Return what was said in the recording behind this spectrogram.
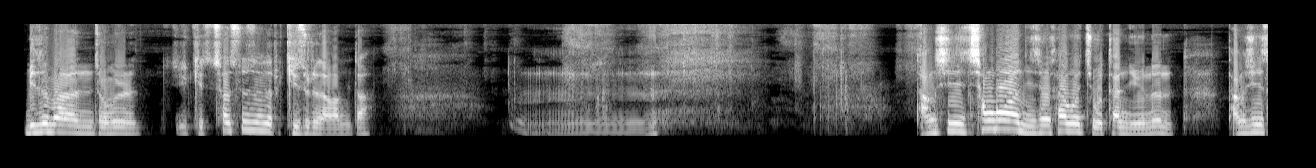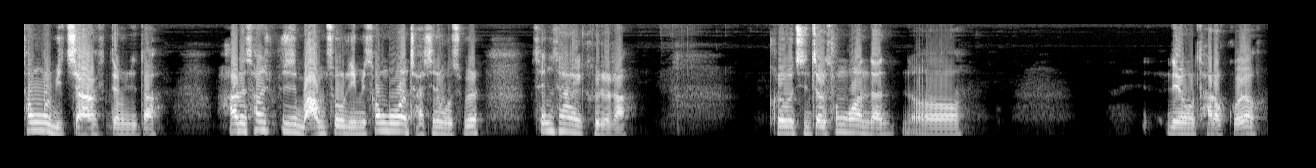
믿을 만한 점을 이렇게 첫 순서대로 기술해 나갑니다. 음, 당신이 성공한 인생을 살고 있지 못한 이유는 당신이 성공을 믿지 않았기 때문이다. 하루 30분씩 마음속으로 이미 성공한 자신의 모습을 생생하게 그려라. 그러면 진짜로 성공한다는 어, 내용을 다뤘고요.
